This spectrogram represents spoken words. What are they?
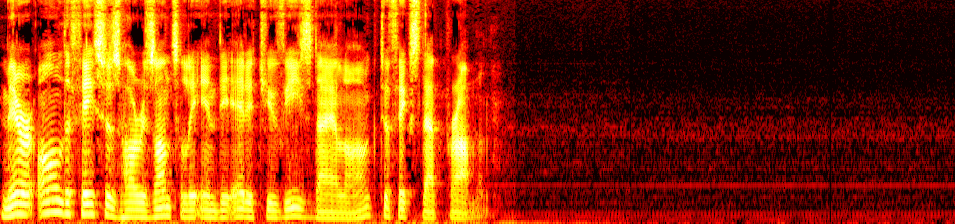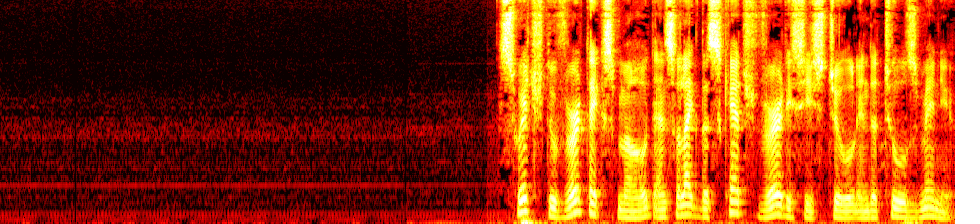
Mirror all the faces horizontally in the Edit UVs dialog to fix that problem. Switch to Vertex mode and select the Sketch Vertices tool in the Tools menu.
